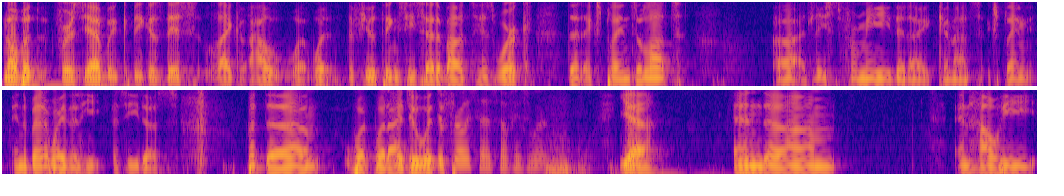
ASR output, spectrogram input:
no, but first, yeah, bec- because this, like, how what, what the few things he said about his work that explains a lot, uh, at least for me, that I cannot explain in a better way than he as he does. But the um, what what I do with the the, process of his work. yeah, and um, and how he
